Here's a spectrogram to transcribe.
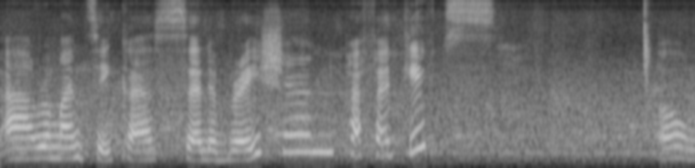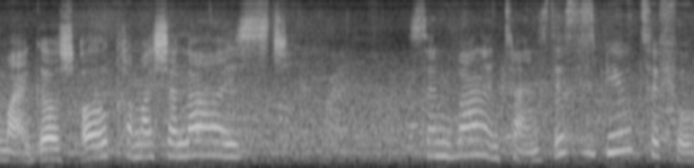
uh, romantic uh, celebration, perfect gifts Oh my gosh, all commercialized. St. Valentine's, this is beautiful.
